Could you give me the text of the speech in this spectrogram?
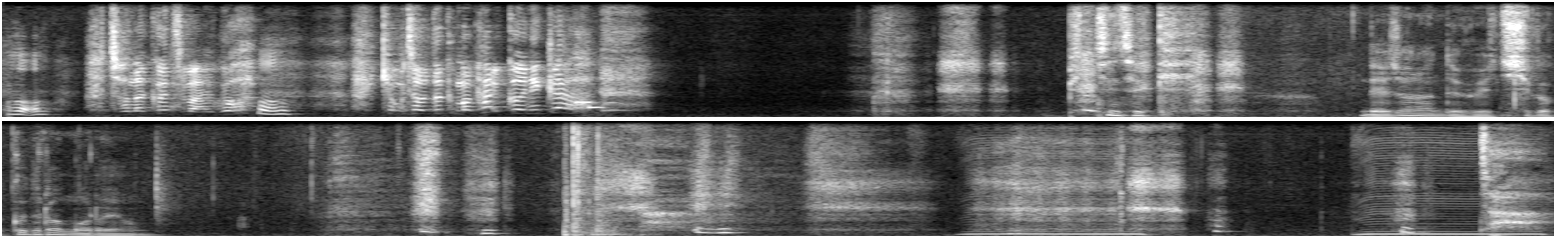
어. 전화 끊지 말고 어. 경찰도 그만 갈 거니까 미친 새끼. 내 전화인데 왜 지가 끊으라 멀어요? 자,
